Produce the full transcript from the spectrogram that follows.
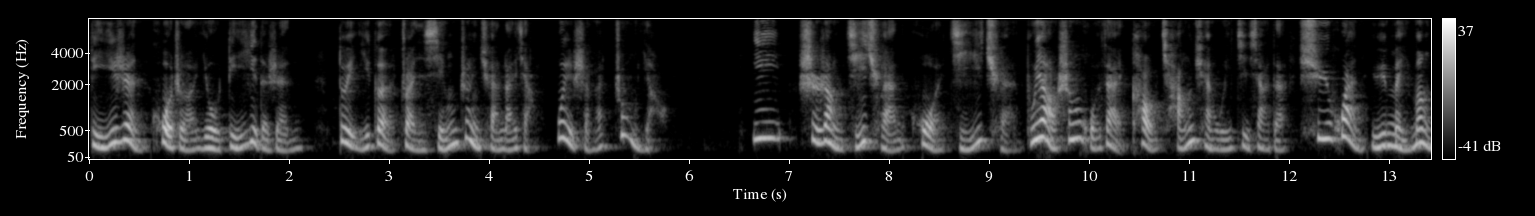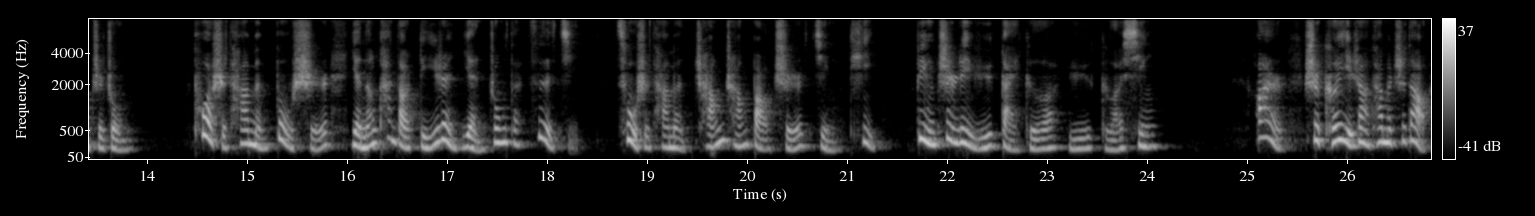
敌人或者有敌意的人，对一个转型政权来讲，为什么重要？一是让集权或集权不要生活在靠强权为计下的虚幻与美梦之中。迫使他们不时也能看到敌人眼中的自己，促使他们常常保持警惕，并致力于改革与革新。二是可以让他们知道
